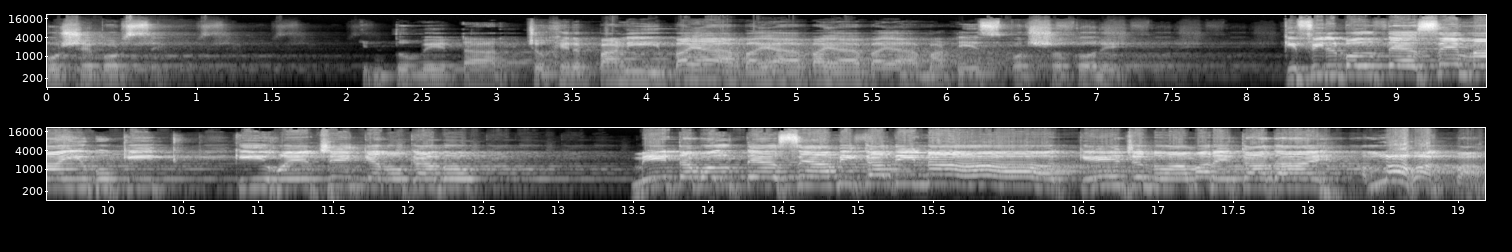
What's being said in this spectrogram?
বসে পড়ছে। কিন্তু মেয়েটার চোখের পানি বায়া বায়া বায়া বায়া মাটি স্পর্শ করে। কিফিল বলতে আছে, মা ইবুকি, কি হয়েছে? কেন কেন মেয়েটা বলতে আছে, আমি কাঁদি না, কে যেন আমারে কাঁদায়? আল্লাহ আকবার।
